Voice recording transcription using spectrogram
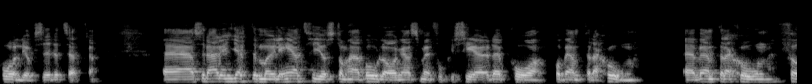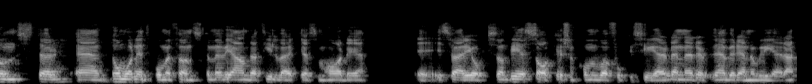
koldioxid etc. Eh, så det här är en jättemöjlighet för just de här bolagen som är fokuserade på, på ventilation. Eh, ventilation, fönster. Eh, de håller inte på med fönster, men vi har andra tillverkare som har det eh, i Sverige också. Det är saker som kommer att vara fokuserade när, när vi renoverar.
